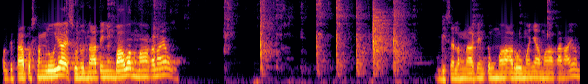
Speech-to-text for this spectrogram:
Pagkatapos ng luya, sunod natin yung bawang, mga kanayon. Gisa lang natin itong mga aroma niya, mga kanayon.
